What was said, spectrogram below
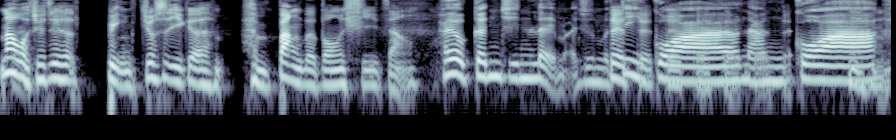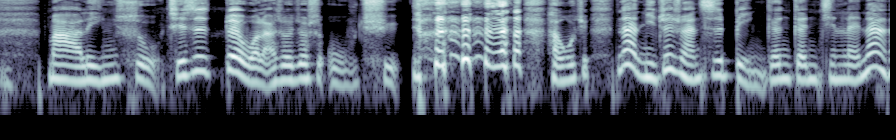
那我觉得。饼就是一个很棒的东西，这样。还有根茎类嘛，就什么地瓜、南瓜、马铃薯，其实对我来说就是无趣，很无趣。那你最喜欢吃饼跟根茎类？那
